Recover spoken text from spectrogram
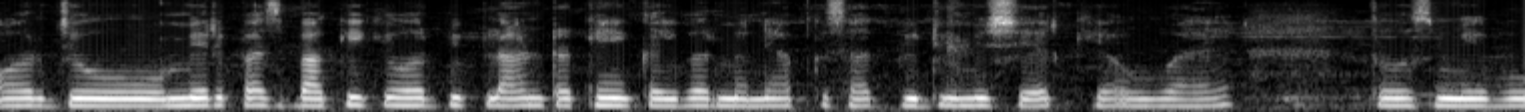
और जो मेरे पास बाकी के और भी प्लांट रखे हैं, कई बार मैंने आपके साथ वीडियो में शेयर किया हुआ है। तो उसमें वो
